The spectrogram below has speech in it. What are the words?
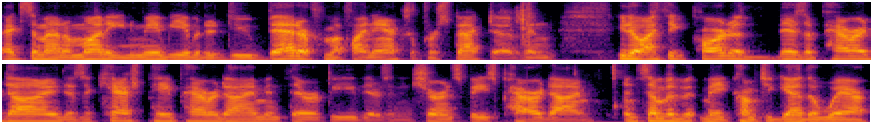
X amount of money, and you may be able to do better from a financial perspective. And you know, I think part of there's a paradigm, there's a cash pay paradigm in therapy, there's an insurance-based paradigm, and some of it may come together where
